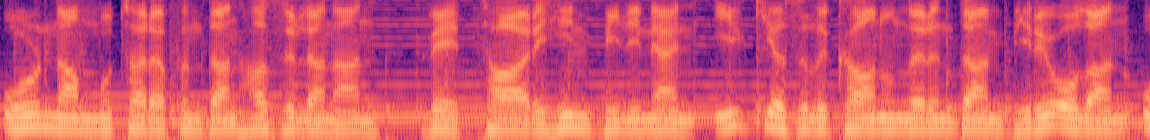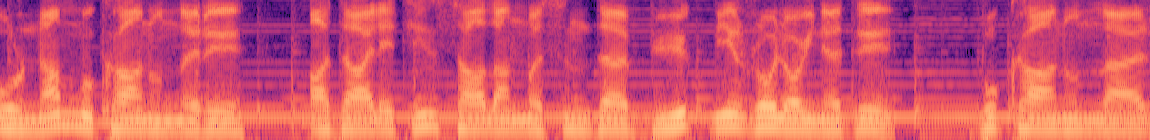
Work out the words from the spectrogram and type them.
Urnammu tarafından hazırlanan ve tarihin bilinen ilk yazılı kanunlarından biri olan Urnammu kanunları, adaletin sağlanmasında büyük bir rol oynadı. Bu kanunlar,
